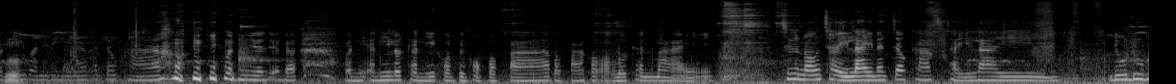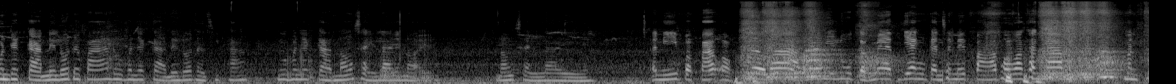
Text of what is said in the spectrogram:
วันนี้วันดีนะคะเจ้าค่ะวันนี้วันดีนะเจ้าค่ะวันนี้อันนี้รถคันนี้คนเป็นของป้าป้าป้าป้าเขาออกรถคันใหม่ ชื่อน้องไฉไลนะเจ้าค่ะไฉไลดูดูบรรยากาศในรถนะป้าดูบรรยากาศในรถหน่อยสิคะดูบรรยากาศน้องไฉไลหน่อย น้องไฉไลอันนี้ป้าป้าออกเพื่อว่า กกับแม่แย่งกันใช่ไหมป้า เพราะว่าข้างหน้ามันแค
